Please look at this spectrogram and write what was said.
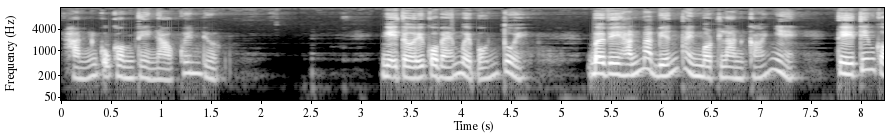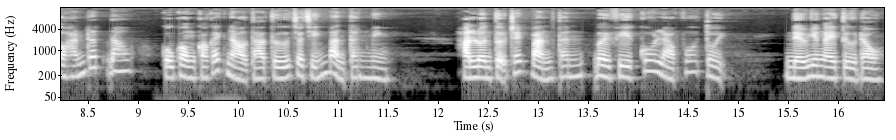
hắn cũng không thể nào quên được. Nghĩ tới cô bé 14 tuổi, bởi vì hắn mà biến thành một làn khói nhẹ, thì tim của hắn rất đau, cũng không có cách nào tha thứ cho chính bản thân mình. Hắn luôn tự trách bản thân bởi vì cô là vô tội. Nếu như ngay từ đầu,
